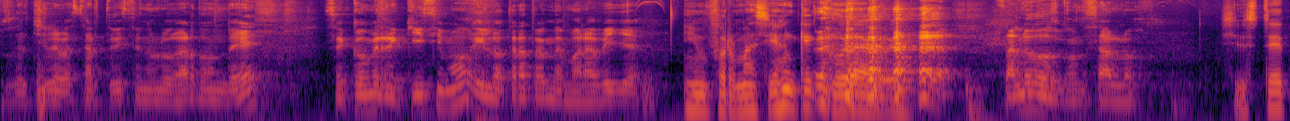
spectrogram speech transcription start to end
pues el Chile va a estar triste en un lugar donde se come riquísimo y lo tratan de maravilla. Información que cura, güey. Saludos, Gonzalo. Si usted,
